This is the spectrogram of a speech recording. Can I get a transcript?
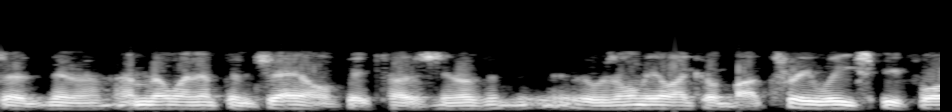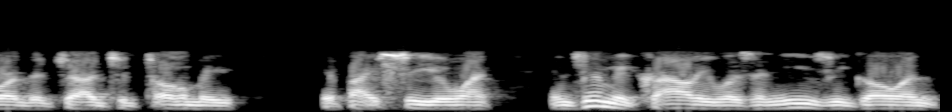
said, you know, I'm going to wind up in jail because you know it was only like about three weeks before the judge had told me if I see you one. And Jimmy Crowley was an easygoing,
